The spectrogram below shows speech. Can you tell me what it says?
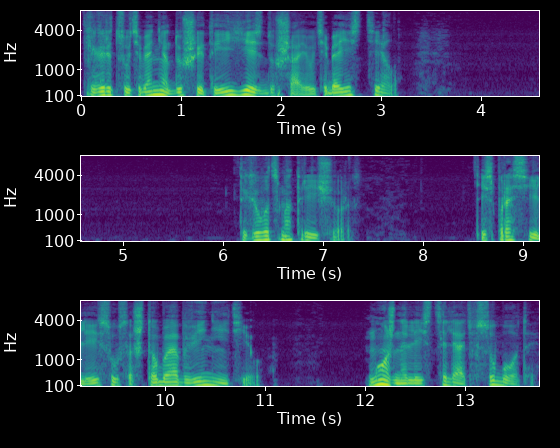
Как говорится, у тебя нет души, ты и есть душа, и у тебя есть тело. Так и вот смотри еще раз. И спросили Иисуса, чтобы обвинить его, можно ли исцелять в субботы.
